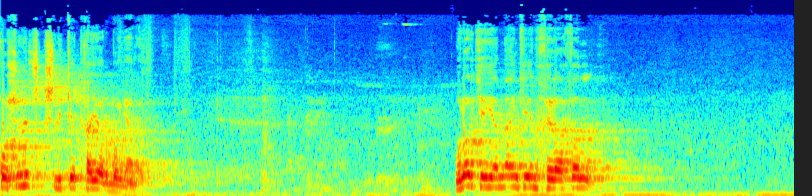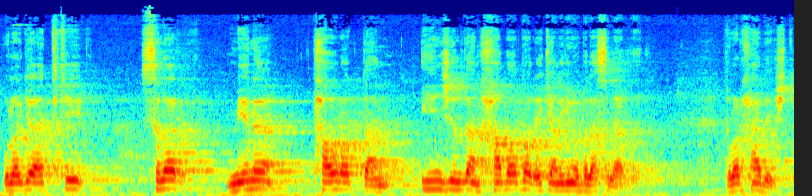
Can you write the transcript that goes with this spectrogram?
qo'shini chiqishlikka tayyor bo'lgan edi. Ular kelgandan keyin hiraql ularga aytdiki sizlar meni tavrotdan injildan xabardor ekanligimni bilasizlar dedi. Ular ha deyishdi.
